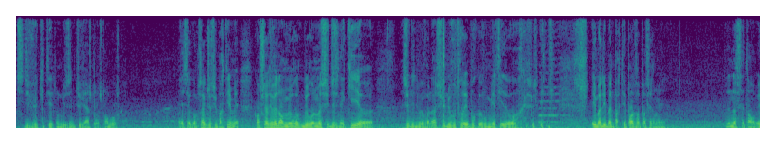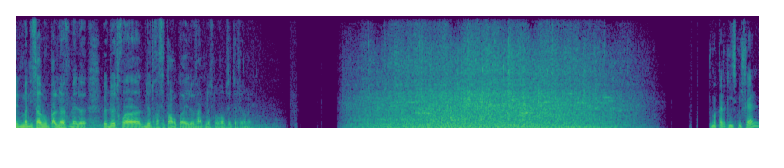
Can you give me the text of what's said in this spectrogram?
si tu veux quitter ton usine, tu viens, je te- je t'embauche. Et c'est comme ça que je suis parti. Mais quand je suis arrivé dans le bureau, de M. Djesneki, euh, je lui ai dit ben voilà, je suis venu vous trouver pour que vous me mettiez dehors. Et il m'a dit ben ne partez pas, on ne va pas fermer. Le 9 septembre. Il m'a dit ça, bon, pas le 9, mais le, le 2-3 2-3 septembre, quoi. Et le 29 novembre, c'était fermé. Je m'appelle Rhys Michel,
